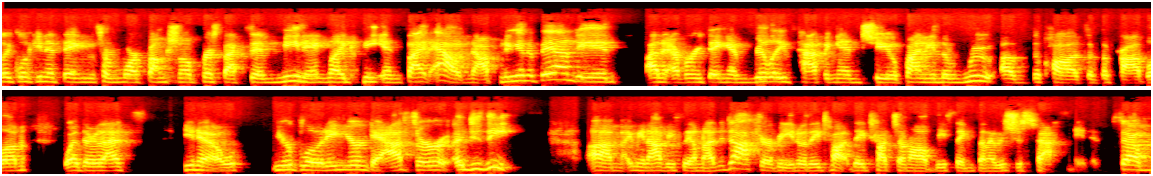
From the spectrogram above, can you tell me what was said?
like looking at things from a more functional perspective, meaning like the inside out, not putting in a band aid on everything and really tapping into finding the root of the cause of the problem, whether that's, you know, you're bloating, your gas, or a disease. Um, I mean, obviously, I'm not a doctor, but you know, they taught they touch on all of these things, and I was just fascinated. So,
